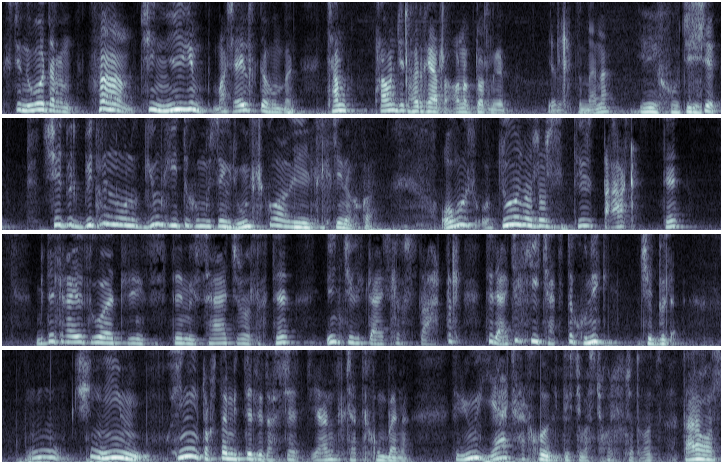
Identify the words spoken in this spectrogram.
Тэг чи нөгөө дарга нь чи нийгэмд маш аюултай хүн байна. Чам 5 жил 20 ял оногдуулна гэд ярилцсан байна. Ийх үү. Жишээ. Жишээлбэл бид нар нэг юм хийдэг хүмүүсээ ингэж үнэлэхгүй байгааг илэрхийлж байна байхгүй. Уг зүүн нь бол тэр дарга тий мэдээлэл аюулгүй байдлын системийг сайжруулах тий энэ чиглэлд ажиллах хэрэгтэй атал тэр ажил хийж чаддаг хүнийг жишээлбэл «М, чи ийм хиний дуртай мэдээлэл засч янзлж чадах хүн байна. Тэр юмыг яаж харах вэ гэдэг чинь бас чухал болчиход байгаа зү. Дарга бол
